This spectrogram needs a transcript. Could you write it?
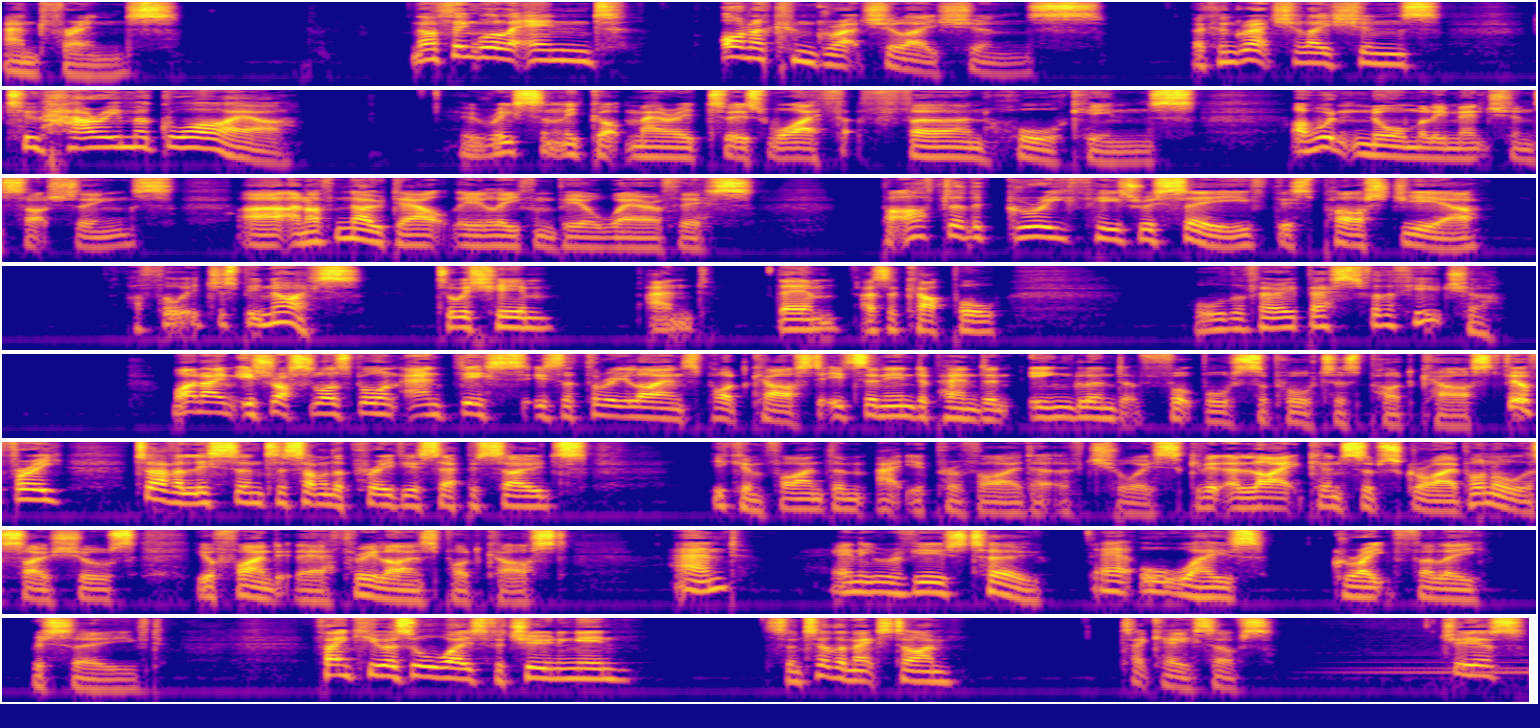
and friends. Now, I think we'll end on a congratulations. A congratulations to Harry Maguire, who recently got married to his wife, Fern Hawkins. I wouldn't normally mention such things, uh, and I've no doubt they'll even be aware of this. But after the grief he's received this past year, I thought it'd just be nice to wish him and them as a couple all the very best for the future. My name is Russell Osborne, and this is the Three Lions podcast. It's an independent England football supporters podcast. Feel free to have a listen to some of the previous episodes. You can find them at your provider of choice. Give it a like and subscribe on all the socials. You'll find it there, Three Lions Podcast. And any reviews too. They're always gratefully received. Thank you as always for tuning in. So until the next time, take care yourselves. Cheers.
